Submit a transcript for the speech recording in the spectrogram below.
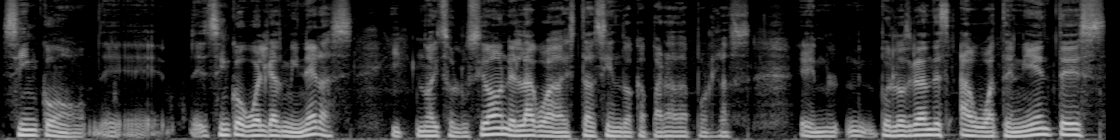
cinco, eh, cinco huelgas mineras y no hay solución. El agua está siendo acaparada por las, eh, los grandes aguatenientes.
